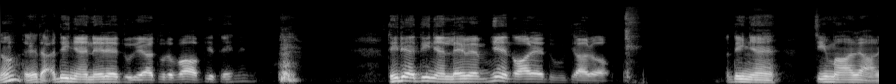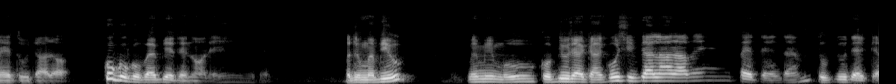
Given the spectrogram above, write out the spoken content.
နော်တကယ်ဒါအသိဉာဏ်နေတဲ့သူတွေကသူတစ်ပါးကိုအပြစ်တင်တယ်ဒီတဲ့အသိဉာဏ် level မြင့်သွားတဲ့သူကြတော့အသိဉာဏ်ကြီးမားလာတဲ့သူကြတော့ကိုကိုကိုပဲပြည့်တင်တော့တယ်တဲ့ဘယ်သူမပြု မိမိမူကိုပြုတဲ့ကံကိုရှိပြန်လာတာပဲပဲ့တင်တယ်သူပြုတဲ့ကံ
